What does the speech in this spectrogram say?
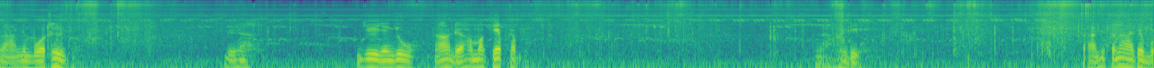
หลังนี่โบถึก ดี๋ยยือยังอยู่เนาะเดี๋ยวเขามาเก็บครับหลังนี่ดีหลังนี้ก็น่าจะโบ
